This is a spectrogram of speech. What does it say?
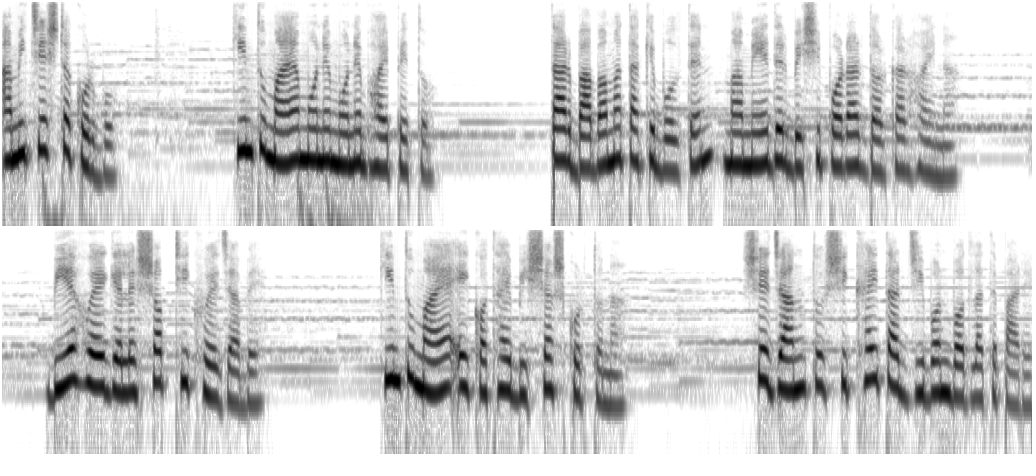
আমি চেষ্টা করব। কিন্তু মায়া মনে মনে ভয় পেত। তার বাবা মা তাকে বলতেন, মা, মেয়েদের বেশি পড়ার দরকার হয় না। বিয়ে হয়ে গেলে সব ঠিক হয়ে যাবে। কিন্তু মায়া এই কথায় বিশ্বাস করত না। সে জানত শিক্ষাই তার জীবন বদলাতে পারে।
